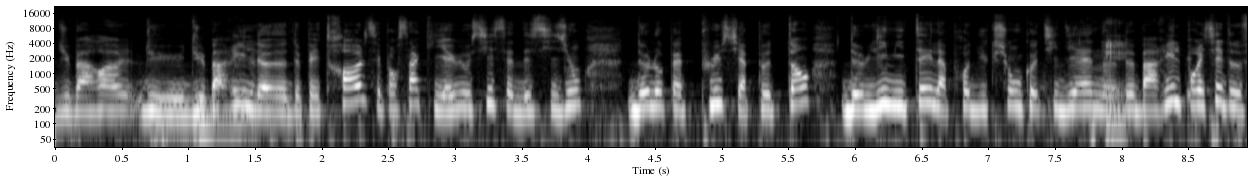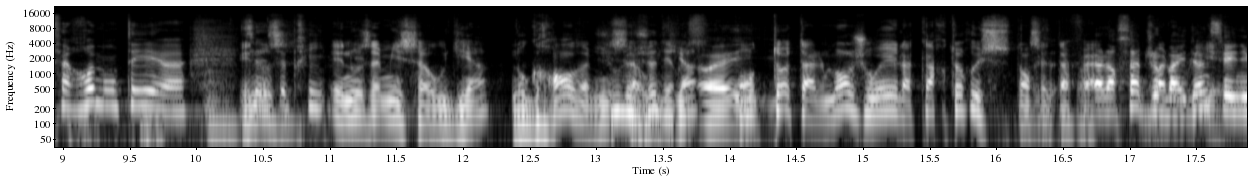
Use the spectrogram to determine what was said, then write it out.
du, baril, du, baril, de, pétrole. C'est pour ça qu'il y a eu aussi cette décision de l'OPEP+, il y a peu de temps, de limiter la production quotidienne de barils pour essayer de faire remonter euh, ce, prix. Et nos amis saoudiens, nos grands amis saoudiens, ont totalement joué la carte russe dans cette affaire. Alors ça, Joe Biden, c'est une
